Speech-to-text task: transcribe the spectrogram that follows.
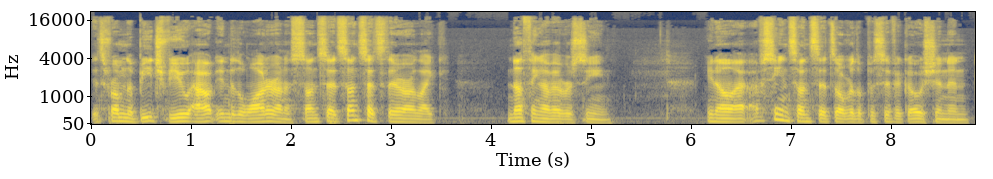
it's from the beach view out into the water on a sunset. Sunsets there are like nothing I've ever seen. You know, I, I've seen sunsets over the Pacific Ocean, and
